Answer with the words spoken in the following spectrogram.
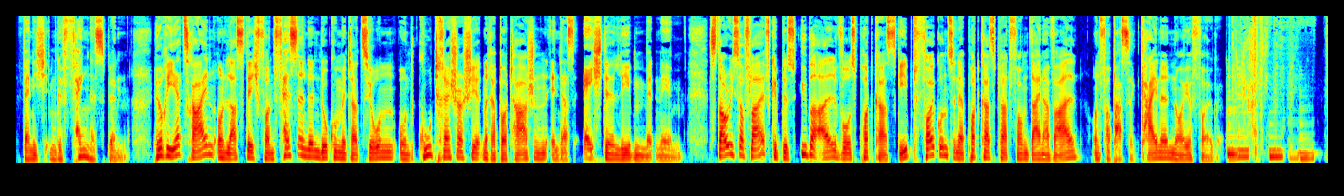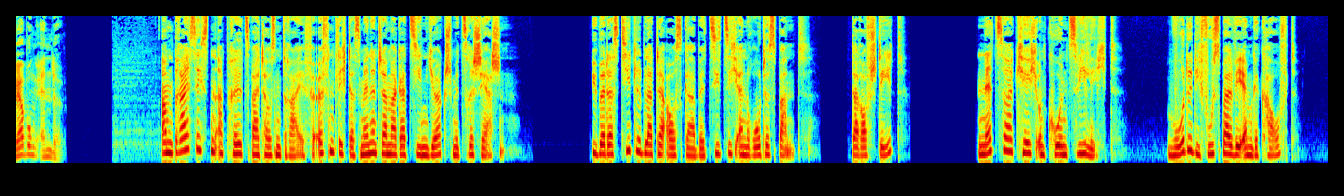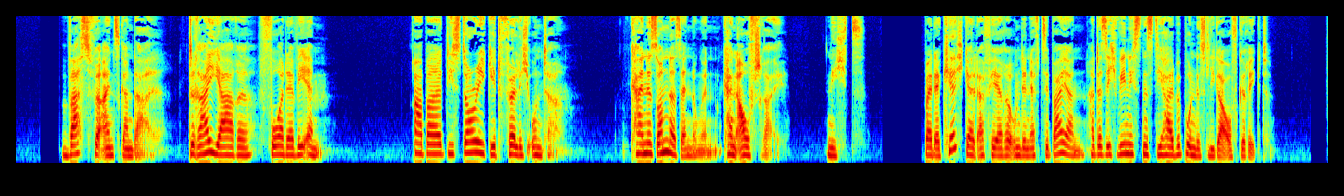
wenn ich im Gefängnis bin? Höre jetzt rein und lass dich von fesselnden Dokumentationen und gut recherchierten Reportagen in das echte Leben mitnehmen. Stories of Life gibt es überall, wo es Podcasts gibt. Folg uns in der Podcast-Plattform deiner Wahl und verpasse keine neue Folge. Werbung Ende. Am 30. April 2003 veröffentlicht das Manager-Magazin Jörg Schmidts Recherchen. Über das Titelblatt der Ausgabe zieht sich ein rotes Band. Darauf steht Netzer, Kirch und Co. im Zwielicht. Wurde die Fußball-WM gekauft? Was für ein Skandal. Drei Jahre vor der WM. Aber die Story geht völlig unter. Keine Sondersendungen, kein Aufschrei. Nichts. Bei der Kirchgeldaffäre um den FC Bayern hatte sich wenigstens die halbe Bundesliga aufgeregt.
